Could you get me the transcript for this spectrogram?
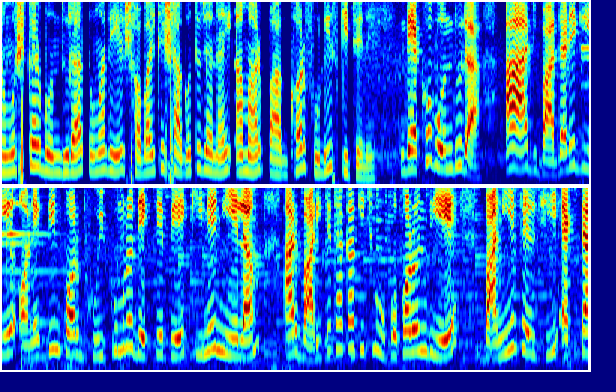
নমস্কার বন্ধুরা তোমাদের সবাইকে স্বাগত জানাই আমার পাকঘর ফুডিস কিচেনে। দেখো বন্ধুরা আজ বাজারে গিয়ে অনেক দিন পর ভুই কুমড়ো দেখতে পেয়ে কিনে নিয়ে এলাম আর বাড়িতে থাকা কিছু উপকরণ দিয়ে বানিয়ে ফেলছি একটা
